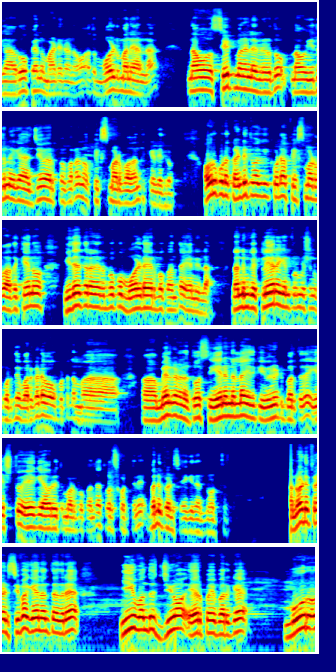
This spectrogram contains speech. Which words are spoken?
ಈಗ ರೂಪ್ ಏನು ಮಾಡಿಲ್ಲ ನಾವು. ಅದು ಮೋಲ್ಡ್ ಮನೆ ಅಲ್ಲ. ನಾವು ಸೀಟ್ ಮನೆಯಲ್ಲಿ ಇರೋದು. ನಾವು ಇದನ್ನ ಈಗ ಜಿಯೋ ಏರ್ ಪೇಪರ್ನ ನಾವು ಫಿಕ್ಸ್ ಮಾಡ್ಬೋದು ಅಂತ ಕೇಳಿದ್ರು. ಅವರು ಕೂಡ ಖಂಡಿತವಾಗಿ ಕೂಡ ಫಿಕ್ಸ್ ಮಾಡ್ಬೋದು. ಅದಕ್ಕೇನು ಇದೇ ತರ ಇರಬೇಕು ಮೋಲ್ಡೇ ಇರಬೇಕು ಅಂತ ಏನಿಲ್ಲ. ನಾನು ನಿಮಗೆ ಕ್ಲಿಯರ್ ಆಗಿ ಇನ್ಫಾರ್ಮೇಶನ್ ಕೊಡ್ತೀನಿ. ಹೊರಗಡೆ ಹೋಗ್ಬಿಟ್ಟು ನಮ್ಮ ಮೇಲ್ಗಡೆ ತೋರಿಸಿ. ಏನೇನೆಲ್ಲ ಇದಕ್ಕೆ ಯೂನಿಟ್ ಬರ್ತದೆ, ಎಷ್ಟು, ಹೇಗೆ, ಯಾವ ರೀತಿ ಮಾಡ್ಬೇಕು ಅಂತ ತೋರಿಸ್ಕೊಡ್ತೀನಿ. ಬನ್ನಿ ಫ್ರೆಂಡ್ಸ್ ಹೇಗಿದೆ ಅಂತ ನೋಡ್ತೀನಿ. ನೋಡಿ ಫ್ರೆಂಡ್ಸ್ ಇವಾಗ ಏನಂತಂದ್ರೆ ಈ ಒಂದು ಜಿಯೋ ಏರ್ ಫೈಬರ್ಗೆ ಮೂರು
